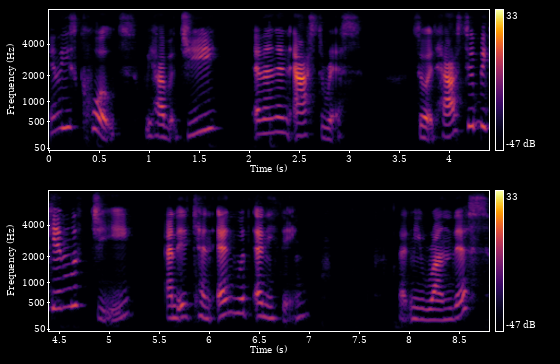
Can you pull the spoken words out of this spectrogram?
In these quotes, we have a G and then an asterisk. So it has to begin with G and it can end with anything. Let me run this.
